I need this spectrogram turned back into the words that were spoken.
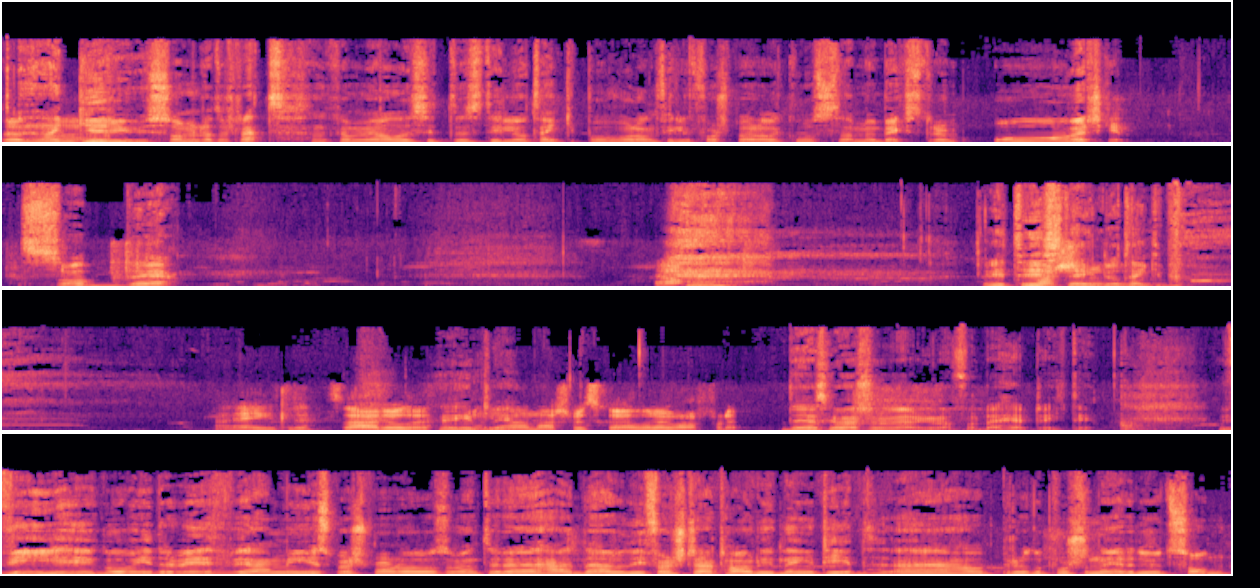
Den er grusom, rett og slett. Nå kan vi alle sitte stille og tenke på hvordan Filip Forsberg hadde kost seg med Bekkstrøm og Versken. Så det. Ja. Litt trist egentlig å tenke på. Ja, egentlig så er det jo det. Egentlig. Men Nashville skal jo være glad for det. Det skal jeg være glad for. Det er helt riktig. Vi går videre, vi. Vi har mye spørsmål som venter. Her, det er jo de første her tar litt lengre tid. Jeg har prøvd å porsjonere det ut sånn.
